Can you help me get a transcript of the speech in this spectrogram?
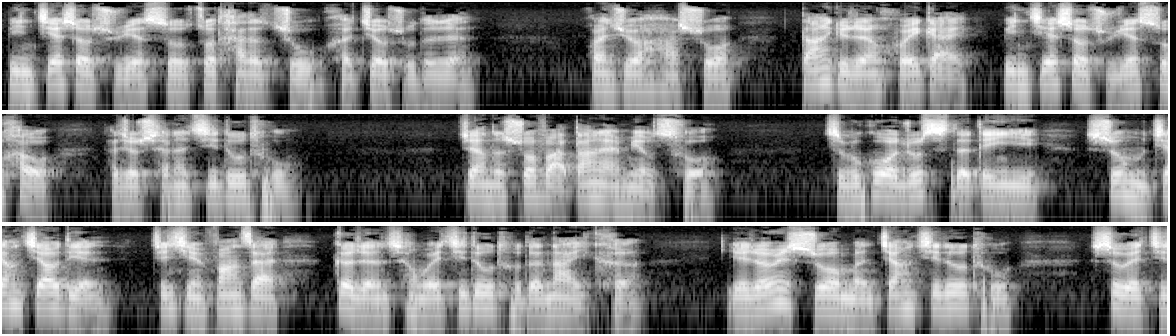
并接受主耶稣做他的主和救主的人。换句话说，当一个人悔改并接受主耶稣后，他就成了基督徒，这样的说法当然没有错，只不过如此的定义使我们将焦点仅仅放在个人成为基督徒的那一刻，也容易使我们将基督徒视为只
